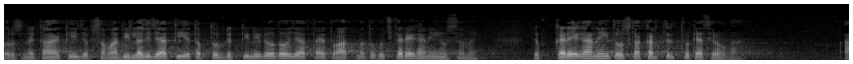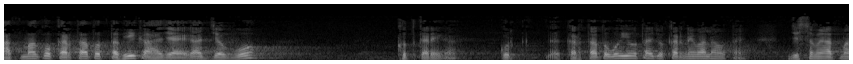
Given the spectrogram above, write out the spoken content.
और उसने कहा कि जब समाधि लग जाती है, तब तो वृत्ति निरोध हो जाता है तो आत्मा तो कुछ करेगा नहीं उस समय। जब करेगा नहीं तो उसका कर्तृत्व कैसे होगा? आत्मा को करता तो तभी कहा जाएगा जब वो खुद करेगा। करता तो वही होता है जो करने वाला होता है। जिस समय आत्मा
